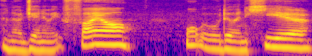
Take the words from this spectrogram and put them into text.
and our generate file. What we will do in here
